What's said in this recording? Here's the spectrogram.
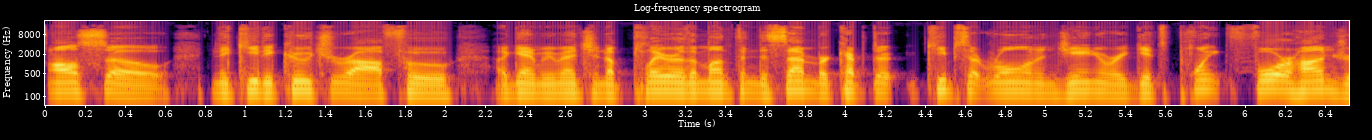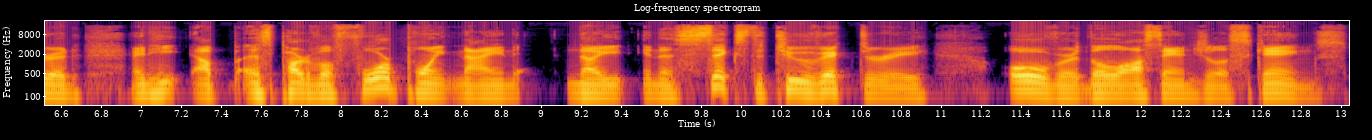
Also, Nikita Kucherov, who again we mentioned a player of the month in December, kept keeps it rolling in January, gets point four hundred, and he up as part of a four point nine night in a six to two victory over the Los Angeles Kings.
